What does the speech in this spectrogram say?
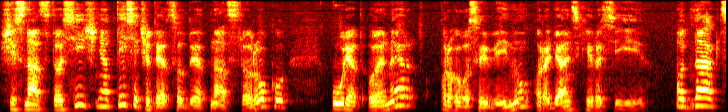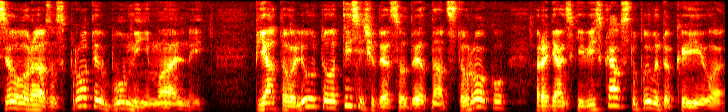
16 січня 1919 року уряд УНР проголосив війну радянській Росії. Однак цього разу спротив був мінімальний. 5 лютого 1919 року радянські війська вступили до Києва,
